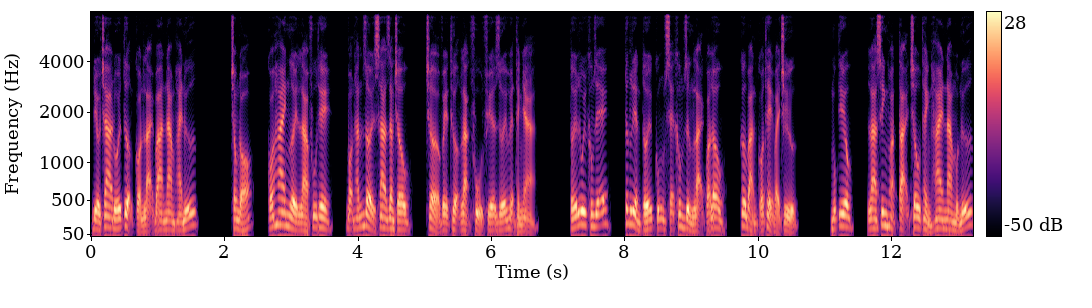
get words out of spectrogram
điều tra đối tượng còn lại ba nam hai nữ. Trong đó, có hai người là phu thê, bọn hắn rời xa giang châu, trở về thượng lạc phủ phía dưới huyện thành nhà. Tới lui không dễ, tức liền tới cũng sẽ không dừng lại quá lâu, cơ bản có thể bài trừ. Mục tiêu là sinh hoạt tại châu thành hai nam một nữ.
